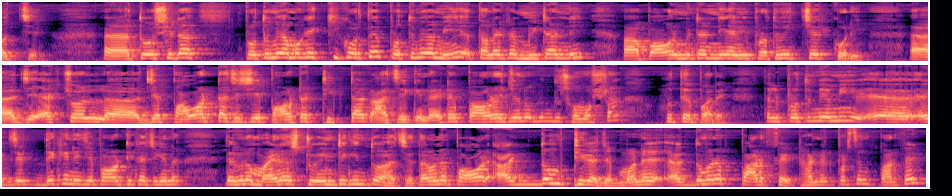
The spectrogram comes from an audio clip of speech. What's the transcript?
হচ্ছে। তো সেটা প্রথমে আমাকে কি করতে প্রথমে আমি তাহলে একটা মিটার নিই পাওয়ার মিটার নিয়ে আমি প্রথমে চেক করি যে অ্যাকচুয়াল যে পাওয়ারটা আছে, সেই পাওয়ারটা ঠিকঠাক আছে কিনা। এটা পাওয়ারের জন্য কিন্তু সমস্যা হতে পারে। তাহলে প্রথমে আমি একজ্যাক্ট দেখে নিই যে পাওয়ার ঠিক আছে কিনা। দেখুন মাইনাস টোয়েন্টি কিন্তু আছে, তার মানে পাওয়ার একদম ঠিক আছে মানে একদম মানে perfect hundred percent perfect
